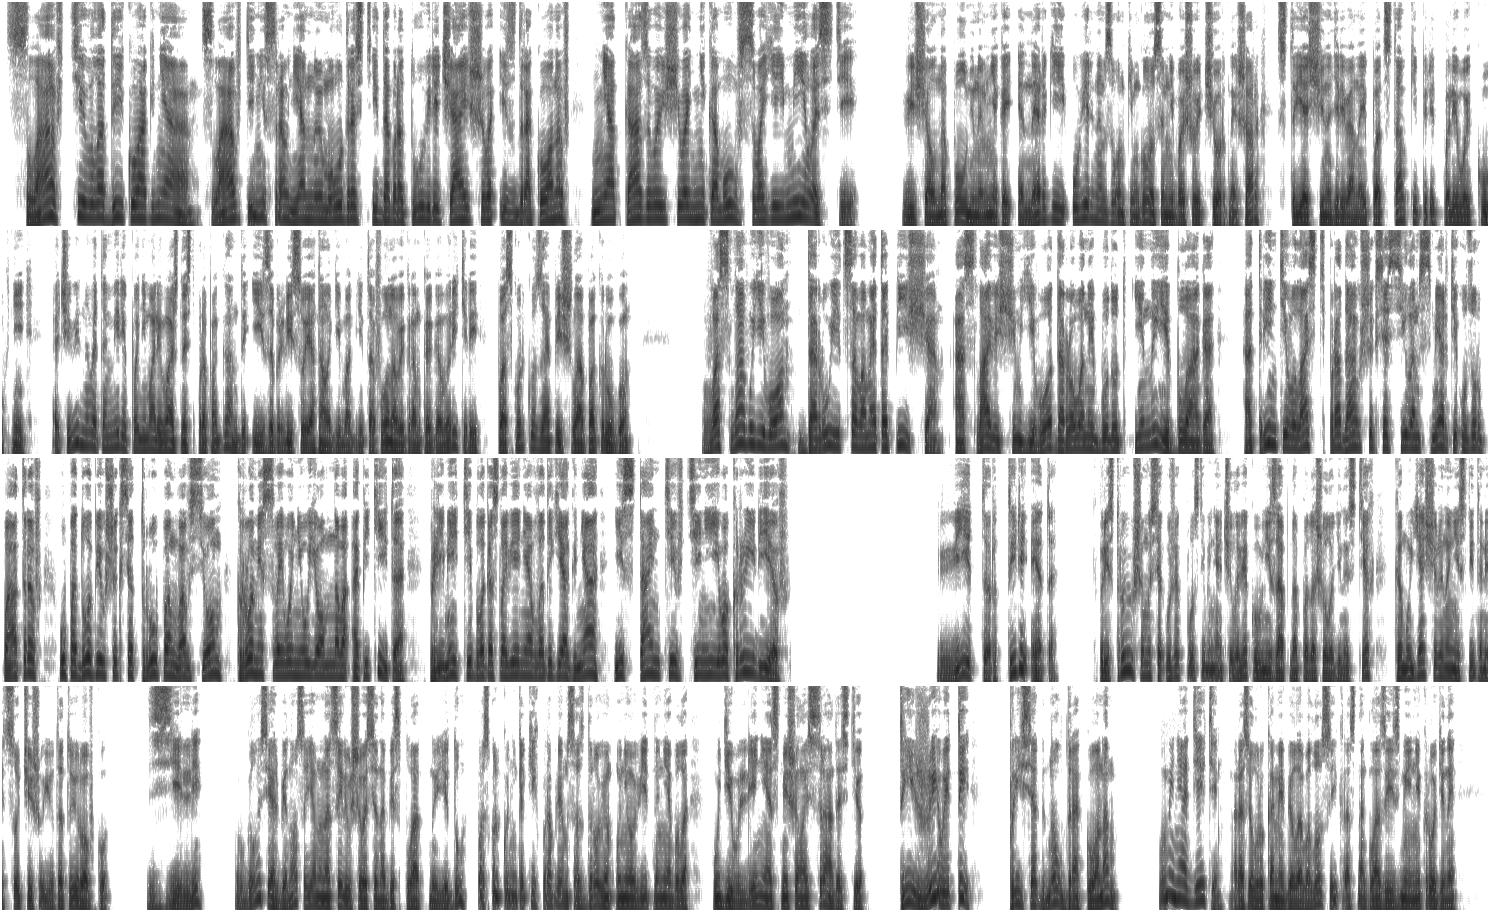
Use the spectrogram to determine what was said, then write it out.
«Славьте владыку огня! Славьте несравненную мудрость и доброту величайшего из драконов, не отказывающего никому в своей милости!» Вещал наполненным некой энергией, уверенным звонким голосом небольшой черный шар, стоящий на деревянной подставке перед полевой кухней – Очевидно, в этом мире понимали важность пропаганды и изобрели свои аналоги магнитофонов и громкоговорителей, поскольку запись шла по кругу. «Во славу его даруется вам эта пища, а славящим его дарованы будут иные блага. Отриньте власть продавшихся силам смерти узурпаторов, уподобившихся трупам во всем, кроме своего неуемного аппетита. Примите благословение владыки огня и станьте в тени его крыльев». «Витер, ты ли это?» К пристроившемуся уже после меня человеку внезапно подошел один из тех, кому ящеры нанесли на лицо чешую татуировку. «Зилли?» В голосе альбиноса, явно нацелившегося на бесплатную еду, поскольку никаких проблем со здоровьем у него видно не было, удивление смешалось с радостью. «Ты живый, ты...» «Присягнул драконом?» «У меня дети», – развел руками беловолосый и красноглазый изменник Родины.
